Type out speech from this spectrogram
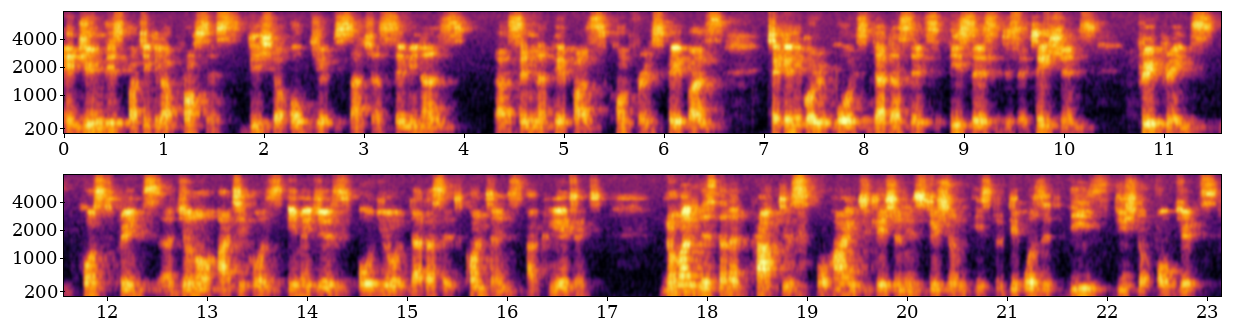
And during this particular process, digital objects such as seminars, uh, seminar papers, conference papers, technical reports, data sets, thesis, dissertations, preprints, postprints, uh, journal articles, images, audio, dataset contents are created. Normally, the standard practice for higher education institution is to deposit these digital objects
